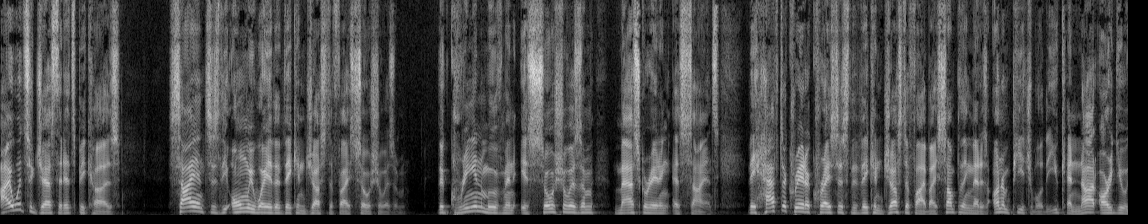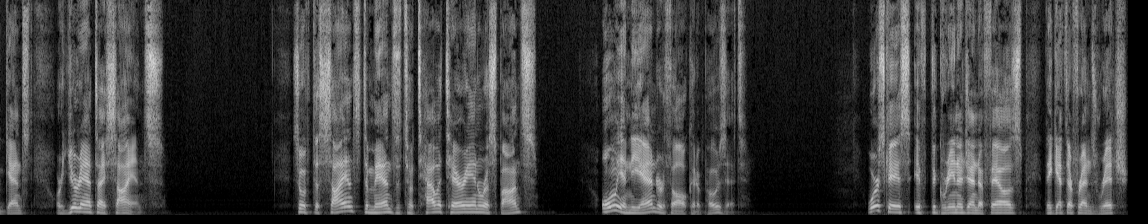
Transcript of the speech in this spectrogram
I would suggest that it's because science is the only way that they can justify socialism. The green movement is socialism masquerading as science. They have to create a crisis that they can justify by something that is unimpeachable, that you cannot argue against, or you're anti science. So if the science demands a totalitarian response, only a Neanderthal could oppose it. Worst case, if the green agenda fails, they get their friends rich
